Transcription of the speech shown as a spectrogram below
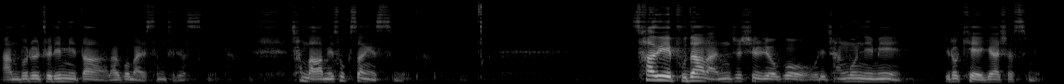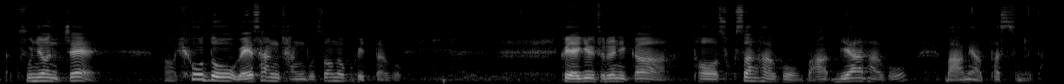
안부를 드립니다라고 말씀드렸습니다. 참 마음이 속상했습니다. 사위에 부담 안 주시려고 우리 장모님이 이렇게 얘기하셨습니다. 9년째 어, 효도 외상 장부 써놓고 있다고. 그 얘기를 들으니까 더 속상하고 미안하고 마음이 아팠습니다.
